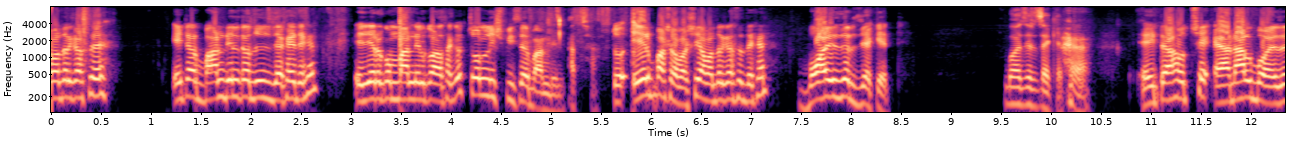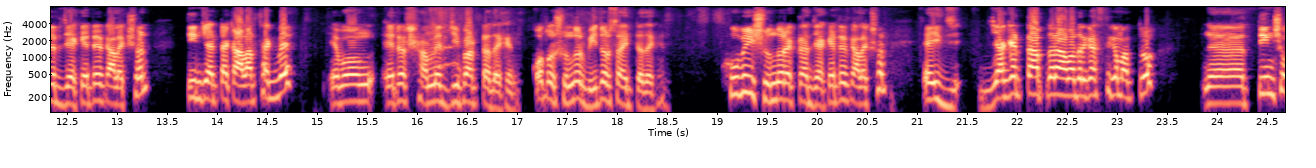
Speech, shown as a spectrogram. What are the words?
আমাদের কাছে এটার বান্ডিলটা যদি দেখাই দেখেন এই যে এরকম বান্ডিল করা থাকে চল্লিশ পিসের বান্ডিল আচ্ছা। তো এর পাশাপাশি আমাদের কাছে দেখেন বয়েজের জ্যাকেট বয়েজের জ্যাকেট হ্যাঁ এইটা হচ্ছে অ্যাডাল বয়েজের জ্যাকেটের কালেকশন তিন চারটা কালার থাকবে এবং এটার সামনের জিপারটা দেখেন কত সুন্দর ভিতর সাইডটা দেখেন। খুবই সুন্দর একটা জ্যাকেটের কালেকশন। এই জ্যাকেটটা আপনারা আমাদের কাছ থেকে মাত্র তিনশো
